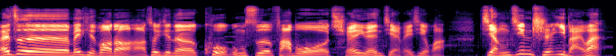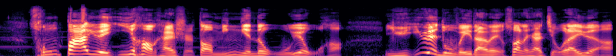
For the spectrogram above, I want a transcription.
来自媒体的报道，哈，最近的酷狗公司发布全员减肥计划，奖金池一百万，从八月一号开始到明年的五月五号。以月度为单位，算了一下，九个来月啊，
